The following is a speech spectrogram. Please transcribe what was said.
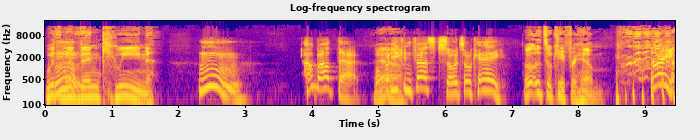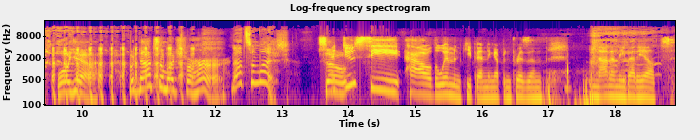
with the then queen. Hmm. How about that? Well, but he confessed, so it's okay. Well, it's okay for him. Right. well, yeah, but not so much for her. Not so much. So I do see how the women keep ending up in prison, not anybody else.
